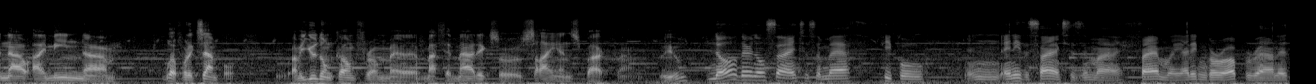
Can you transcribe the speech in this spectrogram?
now, I mean, um, well, for example, I mean, you don't come from a mathematics or science background, do you? No, there are no scientists or math people in any of the sciences in my family. I didn't grow up around it.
